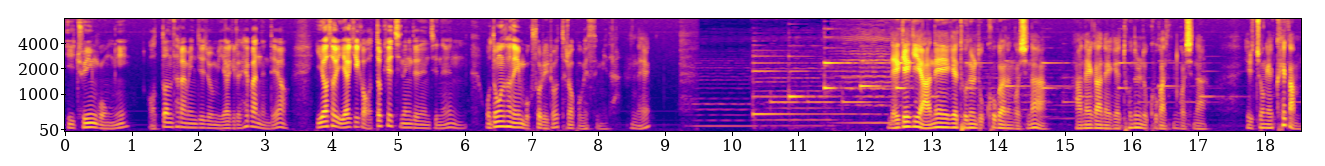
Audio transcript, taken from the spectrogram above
이 주인공이 어떤 사람인지 좀 이야기를 해봤는데요. 이어서 이야기가 어떻게 진행되는지는 오동훈 선생님 목소리로 들어보겠습니다. 네. 내객이 아내에게 돈을 놓고 가는 것이나 아내가 내게 돈을 놓고 가는 것이나 일종의 쾌감,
